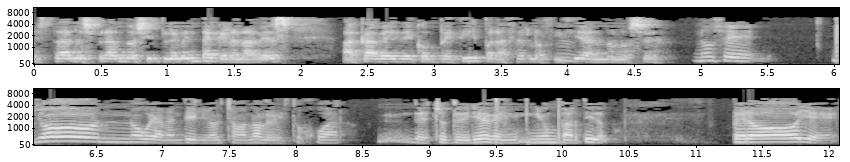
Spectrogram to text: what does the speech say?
están esperando simplemente a que el Alavés acabe de competir para hacerlo oficial, no lo sé. No sé, yo no voy a mentir, yo al chaval no lo he visto jugar de hecho, te diría que ni un partido. Pero, oye,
